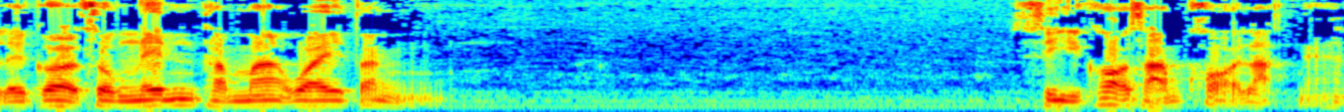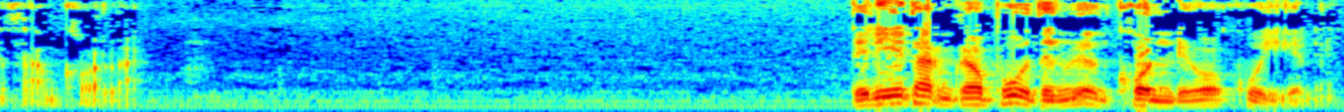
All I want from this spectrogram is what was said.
เลยก็ทรงเน้นธรรมะไว้ตั้งสี่ข้อสามข้อหลักนะฮะสามข้อหลัก ทีนี้ท่านก็พูดถึงเรื่องคนที่เขาคุยกันเนี่ย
